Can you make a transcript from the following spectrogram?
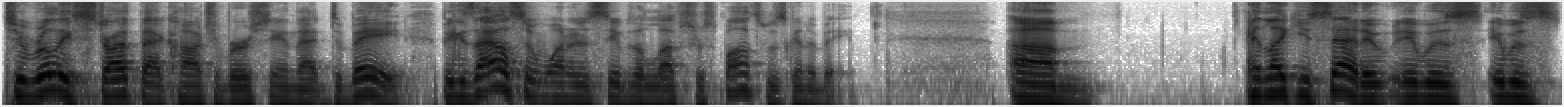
to really start that controversy and that debate because I also wanted to see what the left's response was going to be. Um, and like you said, it, it was it was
